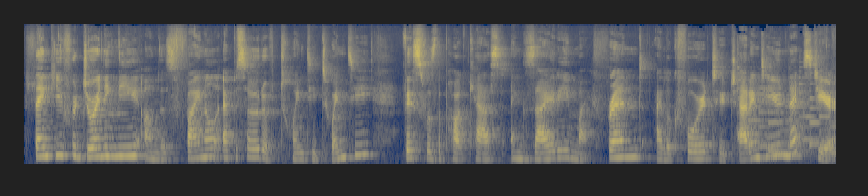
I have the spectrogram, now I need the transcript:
Thank you for joining me on this final episode of 2020 this was the podcast Anxiety, my friend. I look forward to chatting to you next year.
